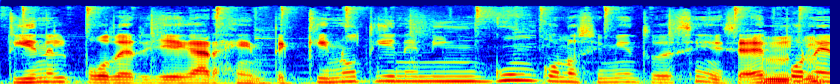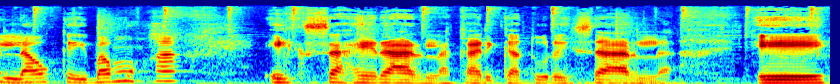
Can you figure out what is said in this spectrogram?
tiene el poder de llegar a gente que no tiene ningún conocimiento de ciencia. Es ponerla, ok, vamos a exagerarla, caricaturizarla, eh,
